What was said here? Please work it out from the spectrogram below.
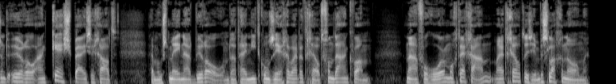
100.000 euro aan cash bij zich had. Hij moest mee naar het bureau omdat hij niet kon zeggen waar het geld vandaan kwam. Na verhoor mocht hij gaan, maar het geld is in beslag genomen.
